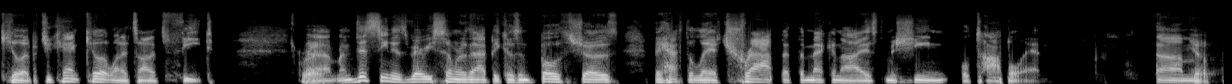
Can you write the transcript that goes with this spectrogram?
kill it but you can't kill it when it's on its feet. Right. Um, and this scene is very similar to that because in both shows they have to lay a trap that the mechanized machine will topple in. Um, yep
